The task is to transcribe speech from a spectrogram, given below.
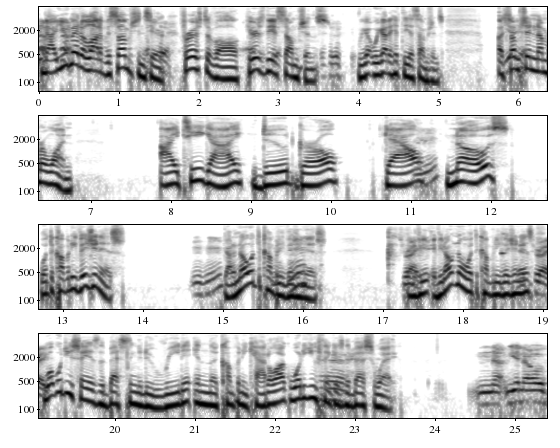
now you made a lot of assumptions here. First of all, here's the assumptions. We got we got to hit the assumptions. Assumption yeah, yeah. number one IT guy, dude, girl, gal mm-hmm. knows what the company vision is. Mm-hmm. Got to know what the company mm-hmm. vision is. Right. If you, if you don't know what the company vision That's is, right. what would you say is the best thing to do? Read it in the company catalog. What do you think uh, is the best way? No, you know,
